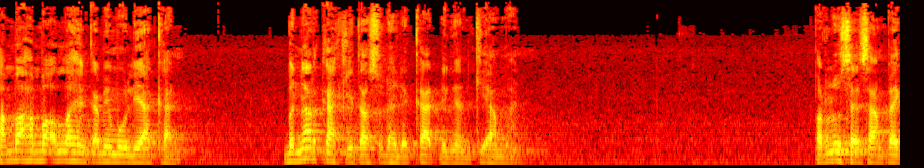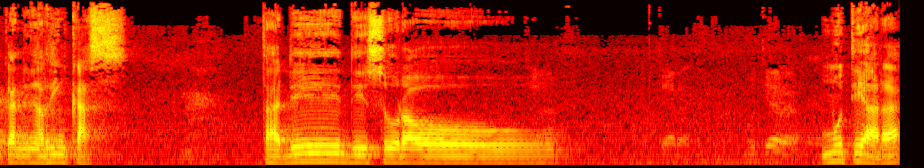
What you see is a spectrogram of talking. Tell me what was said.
Hamba-hamba Allah yang kami muliakan. Benarkah kita sudah dekat dengan kiamat? Perlu saya sampaikan dengan ringkas. Tadi di surau Mutiara,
